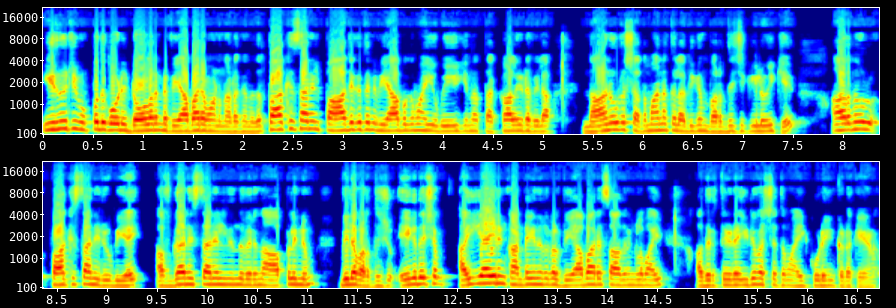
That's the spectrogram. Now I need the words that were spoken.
ഇരുന്നൂറ്റി മുപ്പത് കോടി ഡോളറിന്റെ വ്യാപാരമാണ് നടക്കുന്നത്. പാകിസ്ഥാനിൽ പാചകത്തിന് വ്യാപകമായി ഉപയോഗിക്കുന്ന തക്കാളിയുടെ വില നാനൂറ് ശതമാനത്തിലധികം വർദ്ധിച്ച കിലോയ്ക്ക് അറുന്നൂറ് പാകിസ്ഥാനി രൂപയായി. അഫ്ഗാനിസ്ഥാനിൽ നിന്ന് വരുന്ന ആപ്പിളിനും വില വർദ്ധിച്ചു. ഏകദേശം അയ്യായിരം കണ്ടെയ്നറുകൾ വ്യാപാര സാധനങ്ങളുമായി അതിർത്തിയുടെ ഇരുവശത്തുമായി കുടുങ്ങിക്കിടക്കുകയാണ്.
